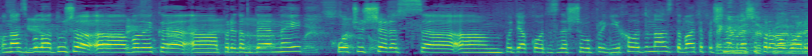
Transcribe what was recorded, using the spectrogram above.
У нас була дуже е, велика е, порядок денний. Хочу ще раз е, е, подякувати за те, що ви приїхали до нас. Давайте почнемо наші переговори.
